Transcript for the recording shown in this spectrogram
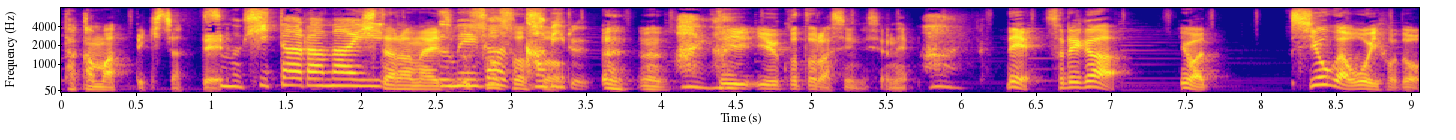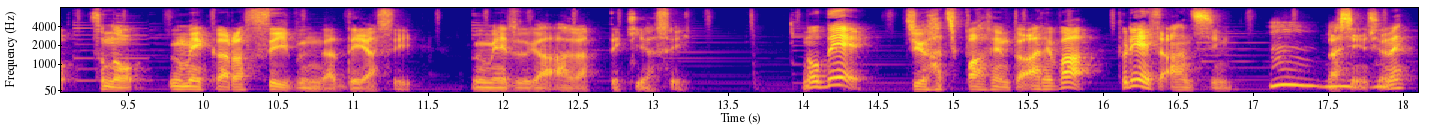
高まってきちゃってそ、の浸らない浸らない梅がそうそうそうカビる。うんうん。はいはいっていうことらしいんですよね。はい。で、それが、要は、塩が多いほど、その梅から水分が出やすい。梅酢が上がってきやすい。ので、18%あれば、とりあえず安心うんらしいんですよ。ね。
